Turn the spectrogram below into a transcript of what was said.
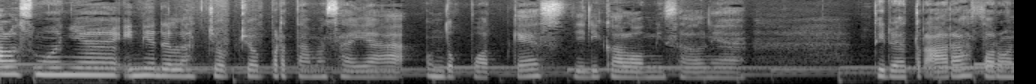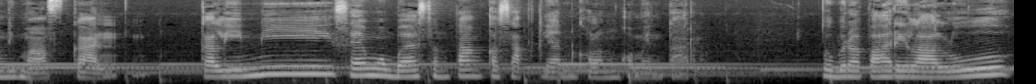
Halo semuanya, ini adalah job-job pertama saya untuk podcast. Jadi kalau misalnya tidak terarah, tolong dimaafkan. Kali ini saya mau bahas tentang kesaktian kolom komentar. Beberapa hari lalu,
